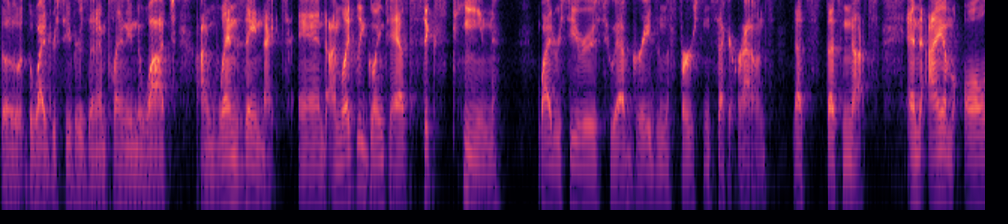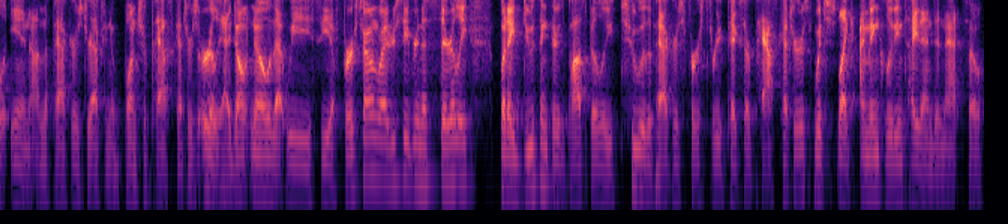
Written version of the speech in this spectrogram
the the wide receivers that I'm planning to watch on Wednesday night, and I'm likely going to have 16 wide receivers who have grades in the first and second rounds. That's that's nuts. And I am all in on the Packers drafting a bunch of pass catchers early. I don't know that we see a first round wide receiver necessarily, but I do think there's a possibility two of the Packers' first three picks are pass catchers, which like I'm including tight end in that. So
